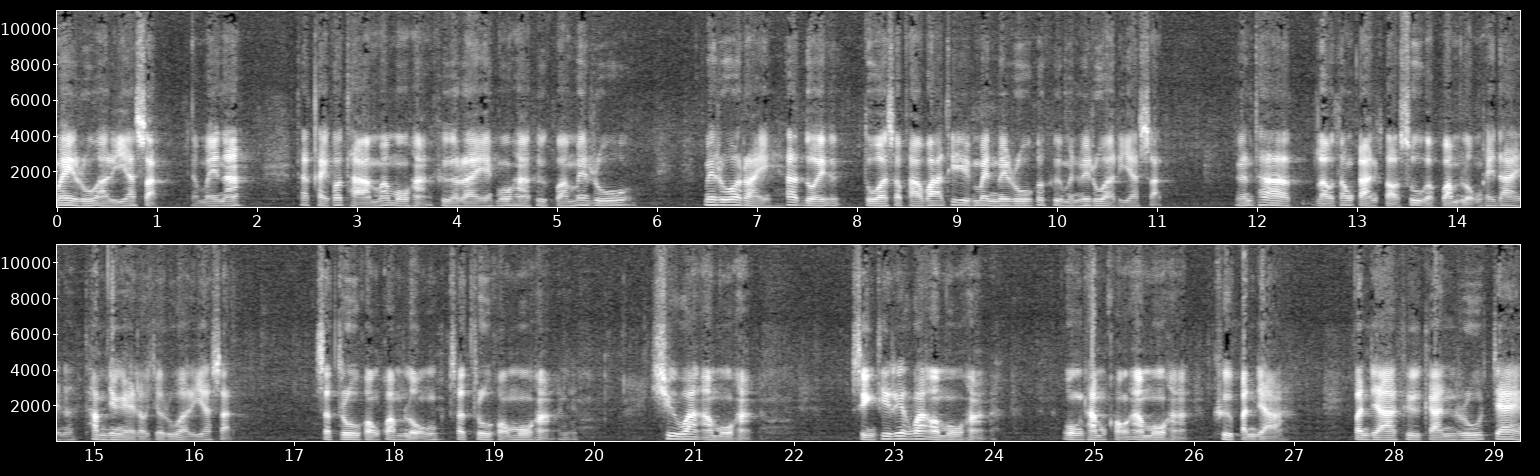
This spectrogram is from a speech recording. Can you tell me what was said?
ไม่รู้อริยสัจจำไว้นะ ถ้าใครเขาถามว่าโมหะคืออะไร โมหะคือความไม่รู้ ไม่รู้อะไร ถ้าโดยตัวสภาวะที่มันไม่รู้ก็คือมันไม่รู้อริยสัจงั้นถ้าเราต้องการต่อสู้กับความหลงให้ได้นะทำยังไงเราจะรู้อริยสัจศัตรูของความหลงศัตรูของโมหะเนี่ยชื่อว่าอโมหะ สิ่งที่เรียกว่าอโมหะ องค์ธรรมของอโมหะ คือปัญญา ปัญญาคือการรู้แจ้ง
